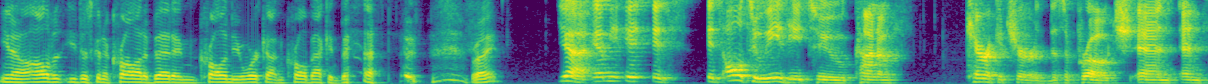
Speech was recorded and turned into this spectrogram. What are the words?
you know all of it. You're just going to crawl out of bed and crawl into your workout and crawl back in bed, right? Yeah, I mean it, it's it's all too easy to kind of caricature this approach and and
